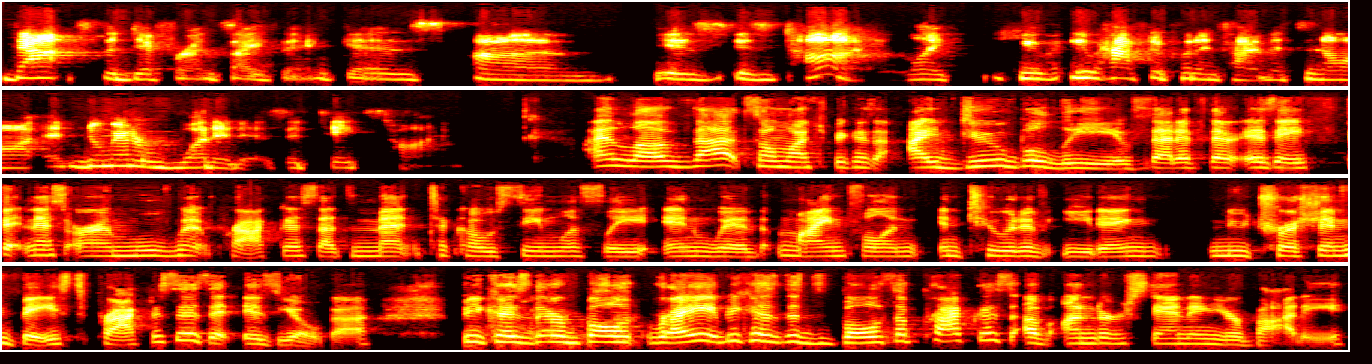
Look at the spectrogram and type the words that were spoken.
That's the difference I think is um is is time. Like you you have to put in time. It's not no matter what it is, it takes time. I love that so much because I do believe that if there is a fitness or a movement practice that's meant to go seamlessly in with mindful and intuitive eating, nutrition based practices, it is yoga. Because they're both right? Because it's both a practice of understanding your body.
